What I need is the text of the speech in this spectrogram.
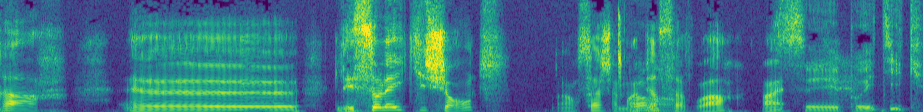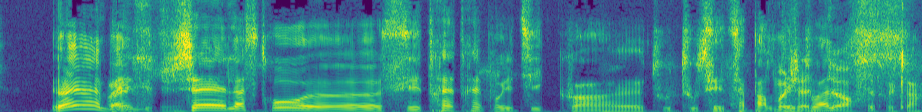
rare, euh, les soleils qui chantent. Alors ça, j'aimerais Oh. bien savoir. Ouais, C'est poétique. ouais, ouais, bah, Ouais, tu c'est- sais, l'astro, euh, c'est très très poétique, quoi. Tout, tout, c'est, ça parle Moi j'adore ces trucs-là.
